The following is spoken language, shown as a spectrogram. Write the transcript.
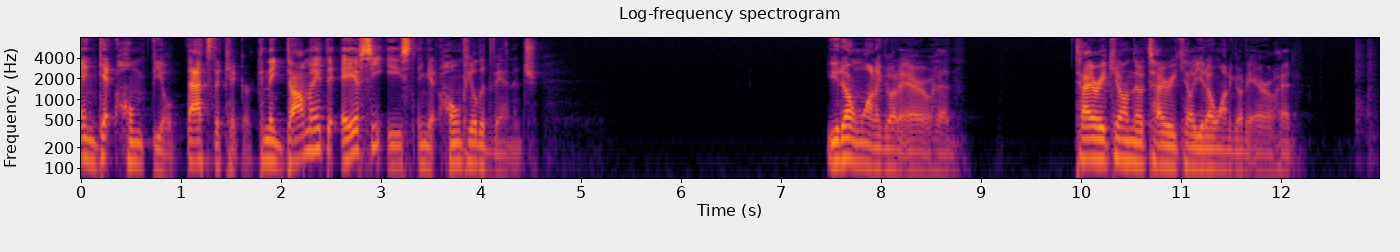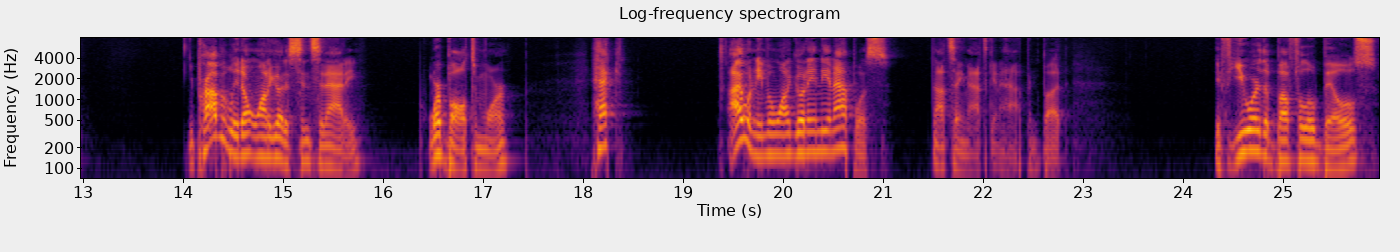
and get home field? That's the kicker. Can they dominate the AFC East and get home field advantage? You don't want to go to Arrowhead. Tyreek Hill, no Tyreek Hill, you don't want to go to Arrowhead. You probably don't want to go to Cincinnati or Baltimore. Heck, I wouldn't even want to go to Indianapolis. Not saying that's going to happen, but if you are the Buffalo Bills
